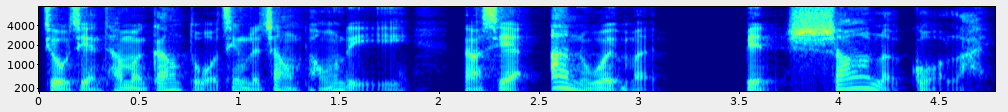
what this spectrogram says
就见他们刚躲进了帐篷里，那些暗卫们便杀了过来。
